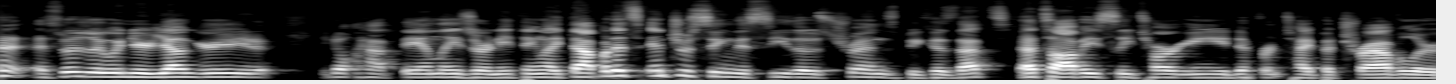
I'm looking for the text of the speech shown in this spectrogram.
especially when you're younger, you, you don't have families or anything like that. But it's interesting to see those trends because that's, that's obviously targeting a different type of traveler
